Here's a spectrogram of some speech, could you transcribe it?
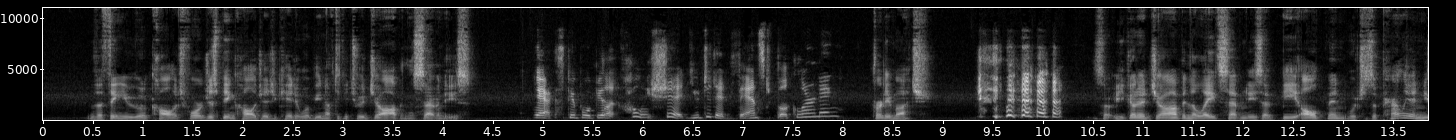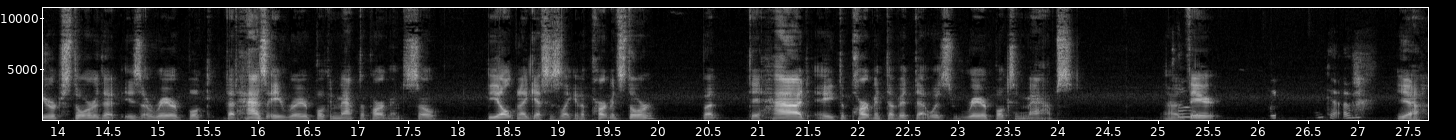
the thing you go to college for. Just being college educated would be enough to get you a job in the seventies, Yeah, because people would be like, "Holy shit, you did advanced book learning?" pretty much. So he got a job in the late 70s at B. Altman, which is apparently a New York store that is a rare book that has a rare book and map department. So B. Altman, I guess, is like a department store, but they had a department of it that was rare books and maps. Uh, Oh. There, Think of. yeah,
